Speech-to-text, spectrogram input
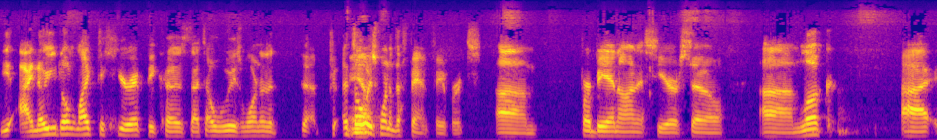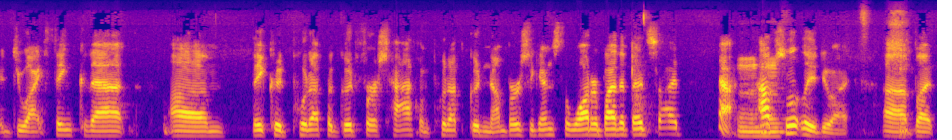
You, I know you don't like to hear it because that's always one of the, the it's Yeah. always one of the fan favorites. Um, for being honest here. So, um, look, uh, do I think that um, they could put up a good first half and put up good numbers against the water by the bedside? Yeah, Mhm. absolutely. Do I? Uh, but uh,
